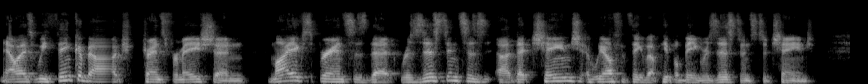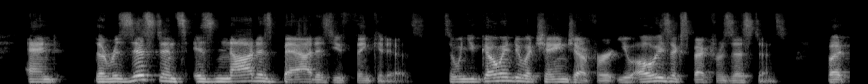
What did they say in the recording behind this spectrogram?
Now, as we think about transformation, my experience is that resistance is uh, that change, we often think about people being resistance to change. And the resistance is not as bad as you think it is. So when you go into a change effort, you always expect resistance. But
